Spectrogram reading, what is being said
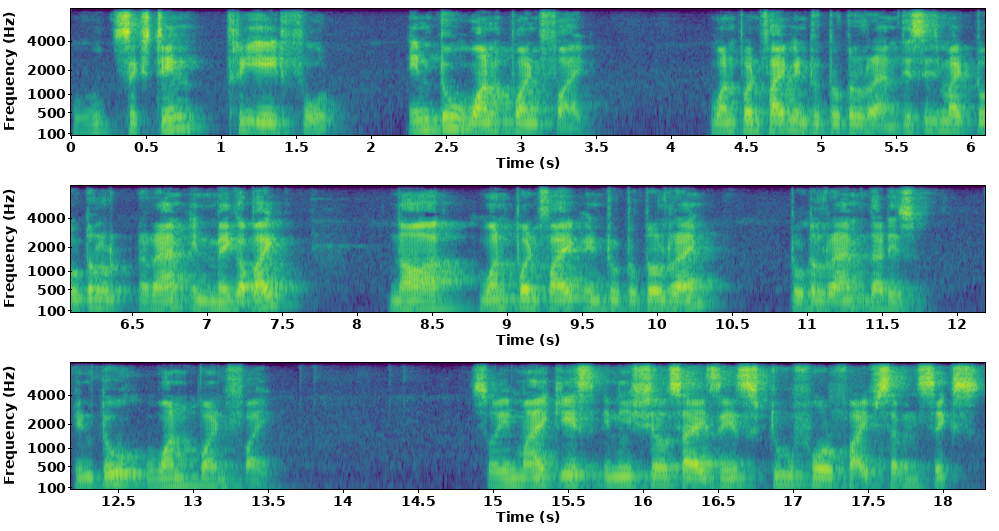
16384 into 1.5 1.5 into total RAM. This is my total RAM in megabyte. Now 1.5 into total RAM total RAM that is into 1.5 so in my case initial size is 24576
